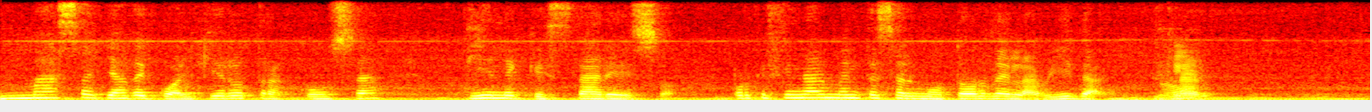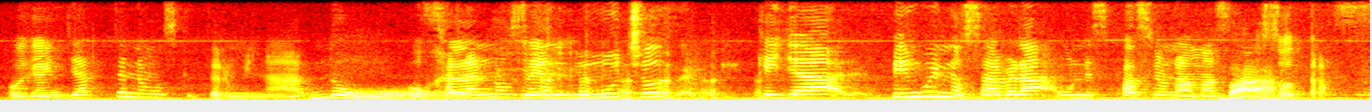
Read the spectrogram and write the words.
Más allá de cualquier otra cosa, tiene que estar eso, porque finalmente es el motor de la vida. ¿no? Claro. Oigan, ya tenemos que terminar. No. Ojalá nos den muchos, que ya Pingüin nos abra un espacio nada más Va. a nosotras.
